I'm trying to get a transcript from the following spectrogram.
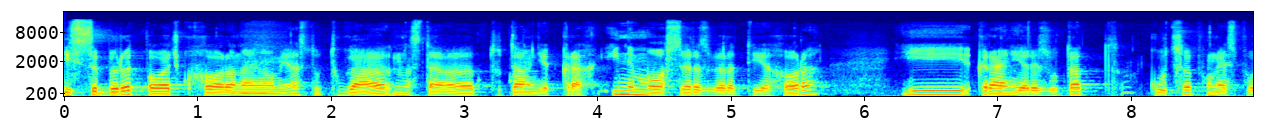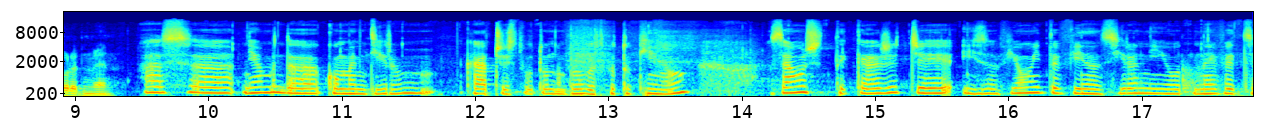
и се съберат повече хора на едно място, тогава настава тоталния крах. И не могат да се разберат тия хора и крайният резултат куца, поне според мен. Аз а, няма да коментирам качеството на българското кино, само ще те кажа, че и за филмите финансирани от НФЦ,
